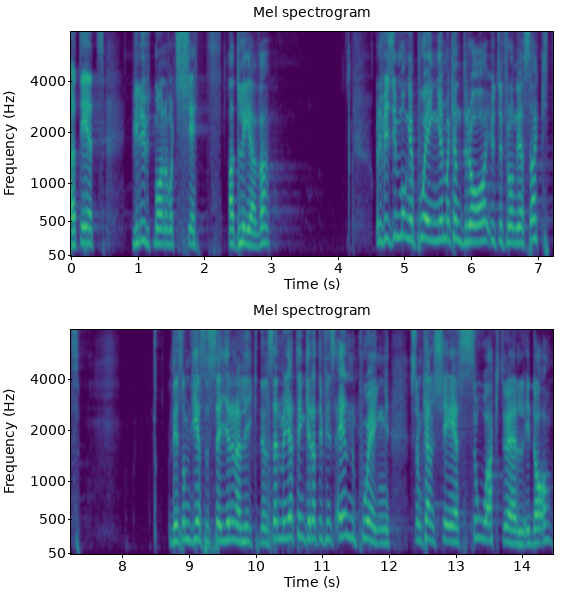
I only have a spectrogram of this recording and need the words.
Att det är ett, vill utmana vårt sätt att leva. Och det finns ju många poänger man kan dra utifrån det jag sagt. Det som Jesus säger i den här liknelsen. Men jag tänker att det finns en poäng som kanske är så aktuell idag.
